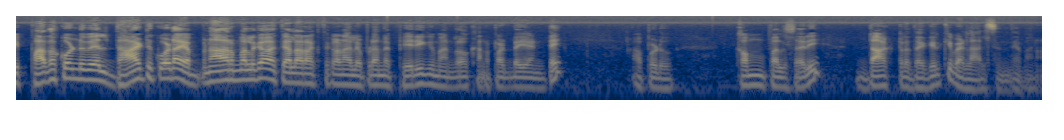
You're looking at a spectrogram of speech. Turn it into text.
ఈ పదకొండు వేలు దాటి కూడా అబ్నార్మల్గా తెల్ల రక్త కణాలు ఎప్పుడన్నా పెరిగి మనలో కనపడ్డాయి అంటే అప్పుడు కంపల్సరీ డాక్టర్ దగ్గరికి వెళ్ళాల్సిందే మనం.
